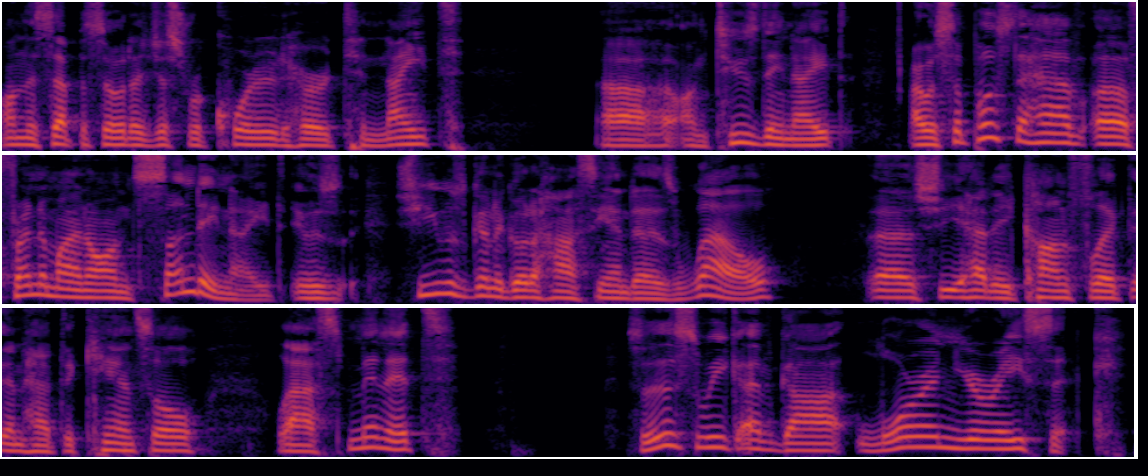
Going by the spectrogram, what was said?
on this episode. I just recorded her tonight uh, on Tuesday night. I was supposed to have a friend of mine on Sunday night. It was she was going to go to Hacienda as well. Uh, she had a conflict and had to cancel last minute. So this week I've got Lauren Urasek.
